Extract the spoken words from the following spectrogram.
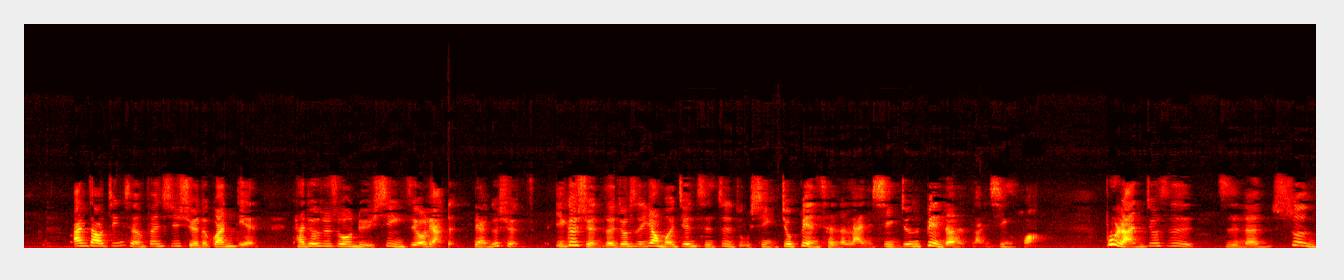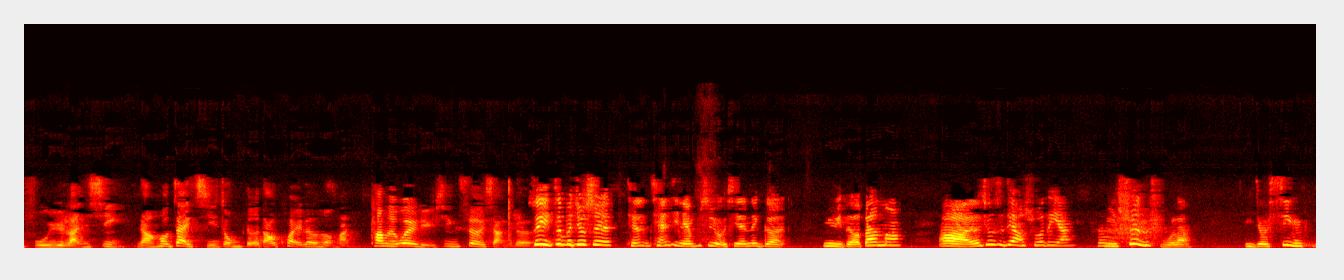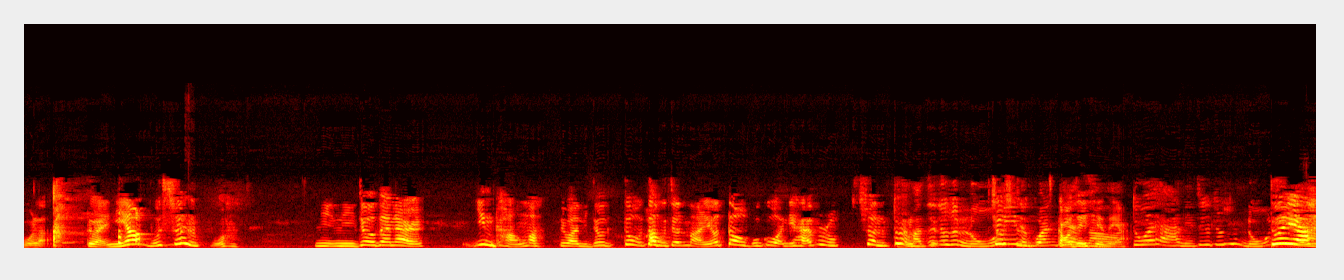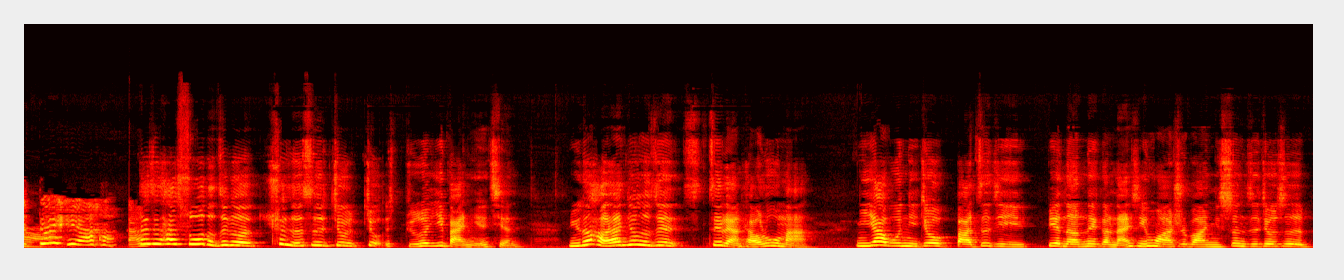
按照精神分析学的观点，他就是说女性只有两两个选择，一个选择就是要么坚持自主性，就变成了男性，就是变得很男性化；不然就是只能顺服于男性，然后在其中得到快乐和满。他们为女性设想的，所以这不就是前前几年不是有些那个女德班吗？啊，就是这样说的呀。你顺服了，你就幸福了。对，你要不顺服，你你就在那儿。硬扛嘛，对吧？你就斗斗争嘛，你要斗不过，你还不如顺服。对嘛，这就是奴隶的观点搞这些的呀。对啊，你这个就是奴隶。对呀，对呀。但是他说的这个确实是就就，比如说一百年前，女的好像就是这这两条路嘛。你要不你就把自己变得那个男性化，是吧？你甚至就是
